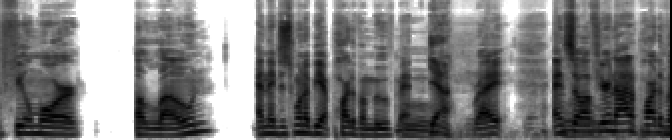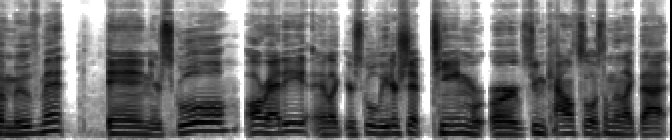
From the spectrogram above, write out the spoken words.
feel more alone and they just want to be a part of a movement, Ooh. Yeah. right? And so if you're not a part of a movement in your school already, and like your school leadership team or, or student council or something like that,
